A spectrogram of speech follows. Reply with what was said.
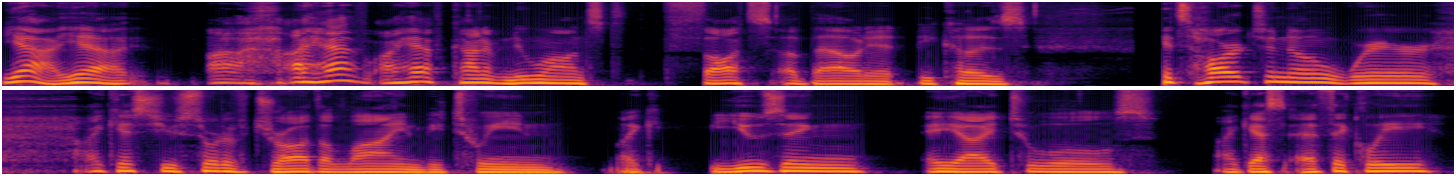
Yeah, yeah. I have I have kind of nuanced thoughts about it because it's hard to know where I guess you sort of draw the line between like using AI tools, I guess ethically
